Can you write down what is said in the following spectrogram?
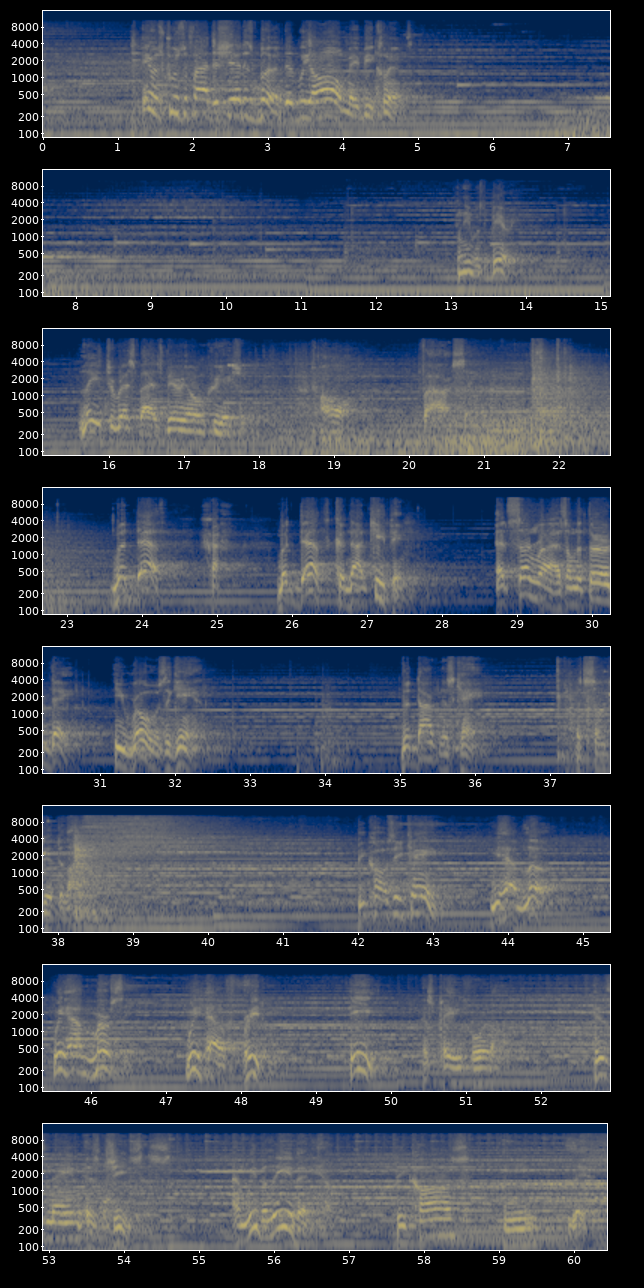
He was crucified to shed his blood that we all may be cleansed. And he was buried, laid to rest by his very own creation, all for our sake. But death, but death could not keep him. At sunrise on the third day, he rose again. The darkness came, but so did the light. Because he came, we have love, we have mercy, We have freedom. He has paid for it all. His name is Jesus. And we believe in him because he lives.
